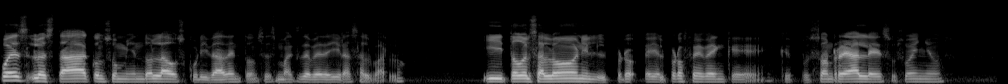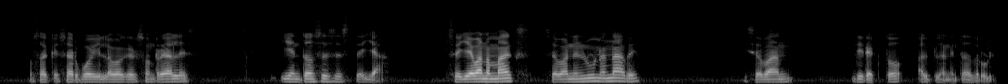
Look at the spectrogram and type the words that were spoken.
pues lo está consumiendo la oscuridad, entonces Max debe de ir a salvarlo. Y todo el salón y el, el profe ven que, que pues son reales sus sueños, o sea que Sharkboy y Lava son reales. Y entonces este ya, se llevan a Max, se van en una nave se van directo al planeta Drul.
